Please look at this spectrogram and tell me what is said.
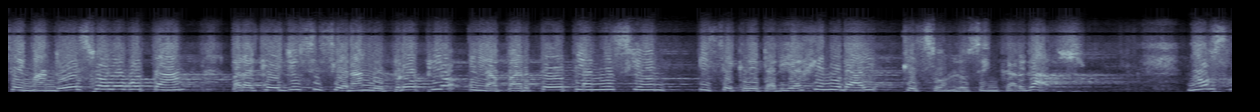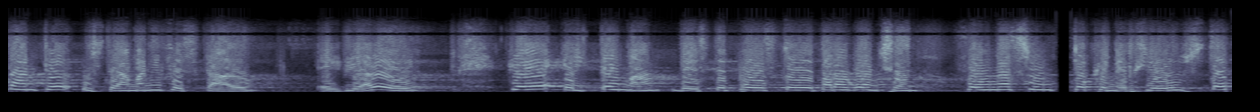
Se mandó eso a Bogotá para que ellos hicieran lo propio en la parte de planeación y Secretaría General, que son los encargados. No obstante, usted ha manifestado el día de hoy que el tema de este puesto de Paraguanchón fue un asunto que emergió de usted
